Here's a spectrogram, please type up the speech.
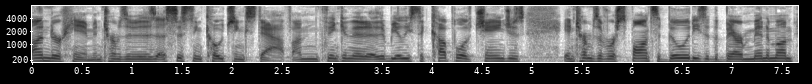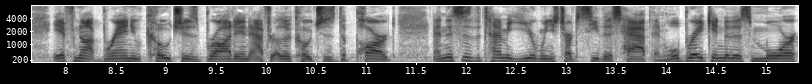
under him in terms of his assistant coaching staff. I'm thinking that there'll be at least a couple of changes in terms of responsibilities at the bare minimum, if not brand new coaches brought in after other coaches depart. And this is the time of year when you start to see this happen. We'll break into this more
